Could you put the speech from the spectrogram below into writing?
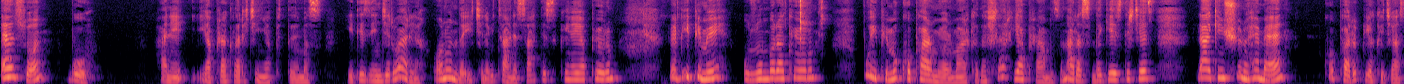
En son bu. Hani yapraklar için yaptığımız 7 zincir var ya onun da içine bir tane sahte sık iğne yapıyorum. Ve ipimi uzun bırakıyorum. Bu ipimi koparmıyorum arkadaşlar. Yaprağımızın arasında gezdireceğiz. Lakin şunu hemen koparıp yakacağız.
